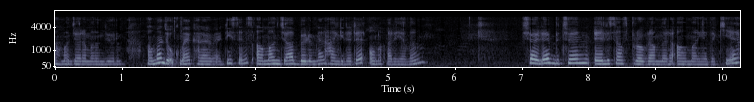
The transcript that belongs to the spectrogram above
Almanca aramanın diyorum. Almanca okumaya karar verdiyseniz Almanca bölümler hangileri onu arayalım. Şöyle bütün e, lisans programları Almanya'daki.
